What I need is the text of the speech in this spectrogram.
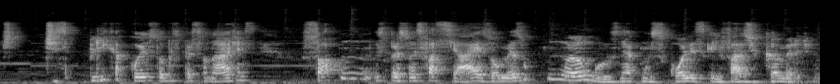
te, te explica coisas sobre os personagens só com expressões faciais ou mesmo com ângulos, né, com escolhas que ele faz de câmera. Tipo.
